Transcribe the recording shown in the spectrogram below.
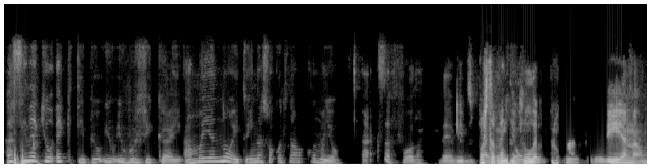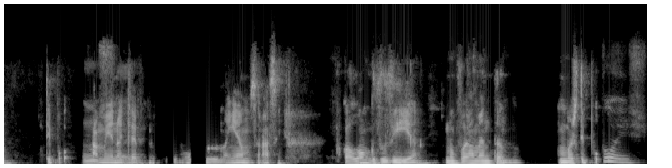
A cena é que, eu, é que tipo, eu, eu, eu verifiquei à meia-noite e ainda só continuava com uma eu. Ah, que se foda. Deve ir Supostamente aquilo um, deve trocar por dia, não? Tipo, não à meia-noite deve trocar por manhã, será assim? Porque ao longo do dia não foi aumentando. Mas tipo, Pois,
